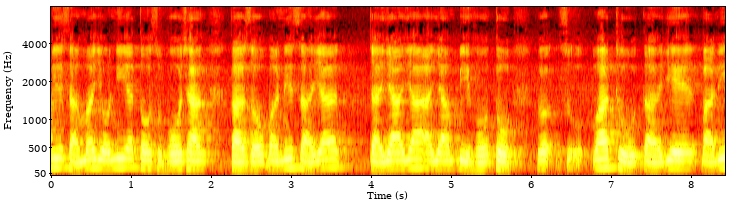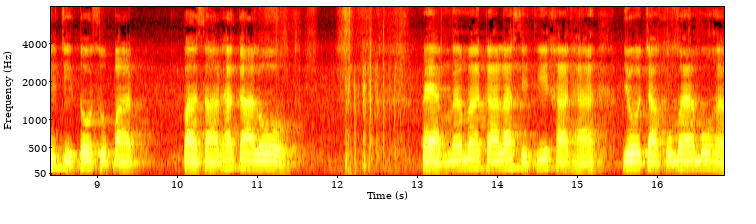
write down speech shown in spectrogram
พิสามโยนิยโตสุโพชังตาโสปนิสายะจายายาอายามปีโหตุวัตถุตะเยปาริจิตโตสุปาปัสสาทกาโลแปดนามากาลสิทธิคาถา โยจักขุมาโมหา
